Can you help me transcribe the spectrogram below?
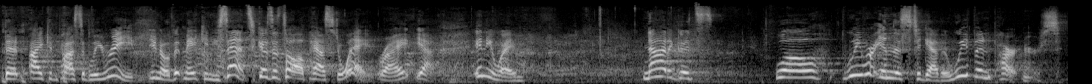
that i can possibly read you know that make any sense because it's all passed away right? Yeah. Anyway not a good. Well, we were in this together. We've been partners.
